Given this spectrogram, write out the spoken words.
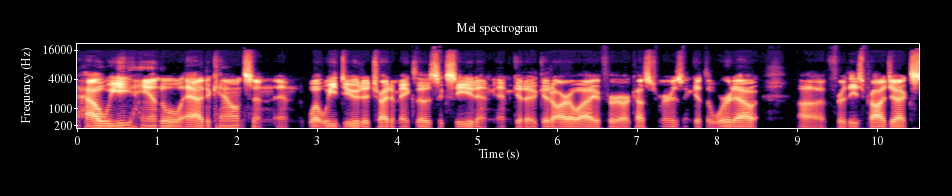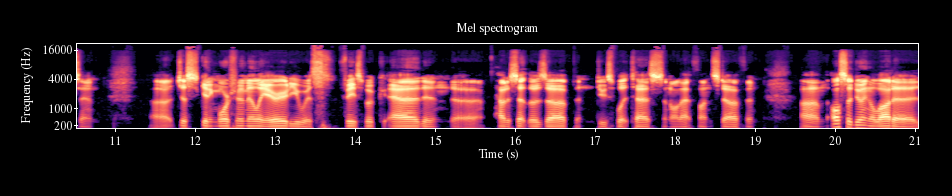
how we handle ad accounts and, and what we do to try to make those succeed and, and get a good ROI for our customers and get the word out uh, for these projects and uh, just getting more familiarity with Facebook ad and uh, how to set those up and do split tests and all that fun stuff. And um, also doing a lot of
